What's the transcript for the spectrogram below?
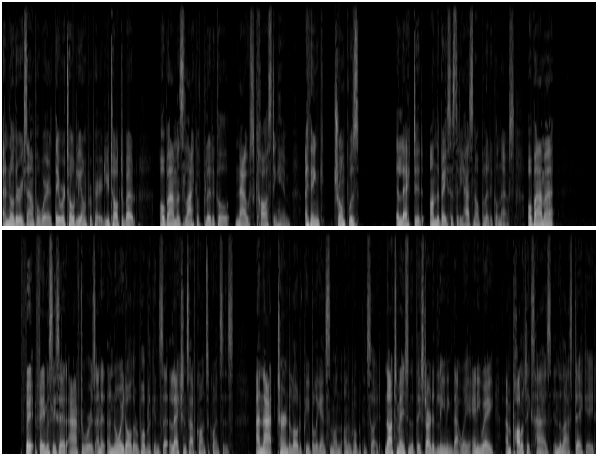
another example where they were totally unprepared. You talked about Obama's lack of political nous costing him. I think Trump was elected on the basis that he has no political nous. Obama fa- famously said afterwards, and it annoyed all the Republicans, that elections have consequences. And that turned a load of people against them on, on the Republican side. Not to mention that they started leaning that way anyway, and politics has, in the last decade,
